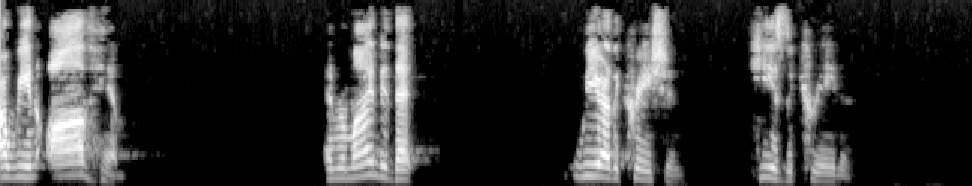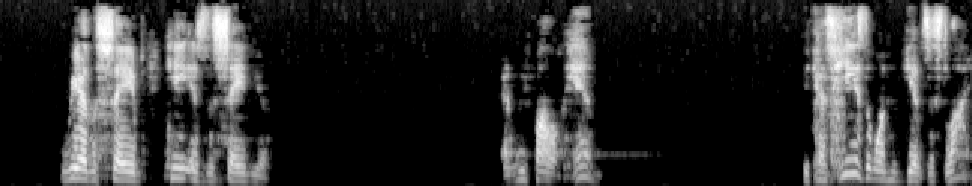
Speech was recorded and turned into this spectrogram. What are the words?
Are we in awe of Him and reminded that we are the creation? He is the creator. We are the saved. He is the Savior. And we follow Him. Because He's the one who gives us life.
